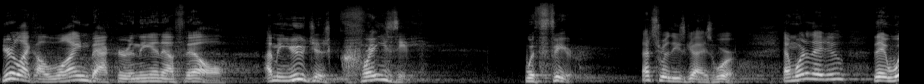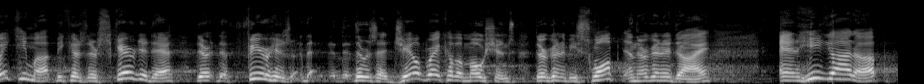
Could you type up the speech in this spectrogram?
You're like a linebacker in the NFL I mean, you're just crazy with fear. That's where these guys were. And what do they do? They wake him up because they're scared to death. They're, the fear his, there was a jailbreak of emotions. They're going to be swamped and they're going to die. And he got up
